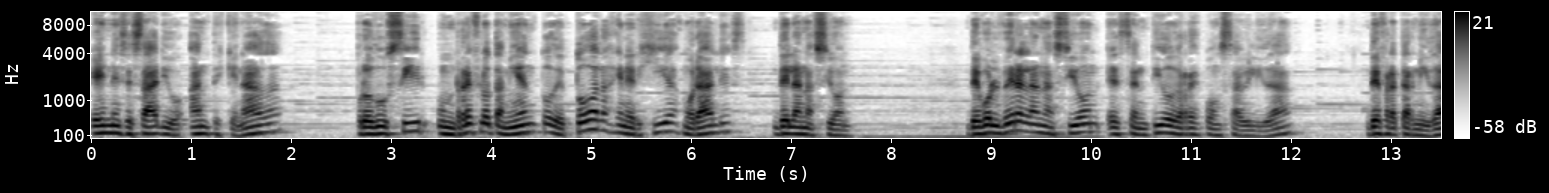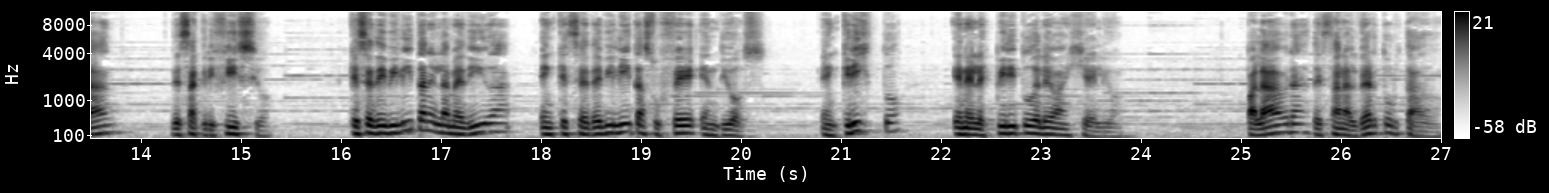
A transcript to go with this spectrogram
Es necesario, antes que nada, producir un reflotamiento de todas las energías morales de la nación, devolver a la nación el sentido de responsabilidad, de fraternidad, de sacrificio, que se debilitan en la medida en que se debilita su fe en Dios en Cristo, en el Espíritu del Evangelio. Palabras de San Alberto Hurtado.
